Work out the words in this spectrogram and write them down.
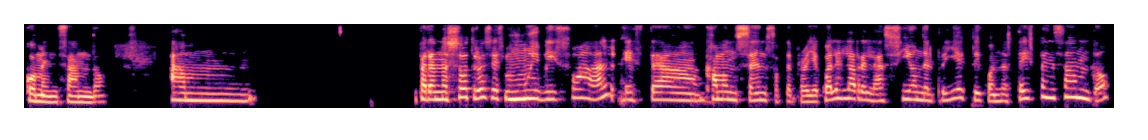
comenzando. para nosotros es muy visual esta common sense of the project. ¿Cuál es la relación del proyecto? Y cuando estáis pensando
